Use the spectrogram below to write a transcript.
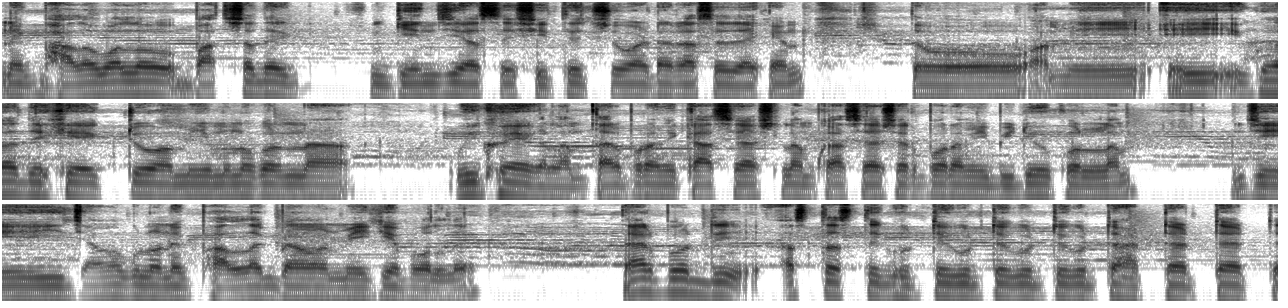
অনেক ভালো ভালো বাচ্চাদের গেঞ্জি আছে, শীতের চোয়াটার আছে, দেখেন। তো আমি এই এগুলা দেখে একটু আমি মনে করেন না উইক হয়ে গেলাম। তারপর আমি কাছে আসলাম, কাছে আসার পর আমি ভিডিও করলাম যে এই জামাগুলো অনেক ভালো লাগবে আমার মেয়েকে বললে। তারপর আস্তে আস্তে ঘুরতে ঘুরতে ঘুরতে ঘুরতে হাঁটতে হাঁটতে হাঁটতে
